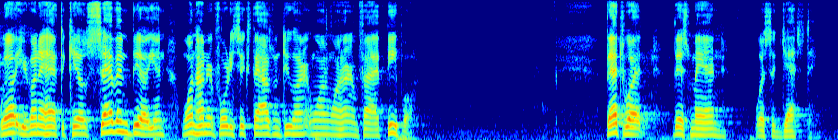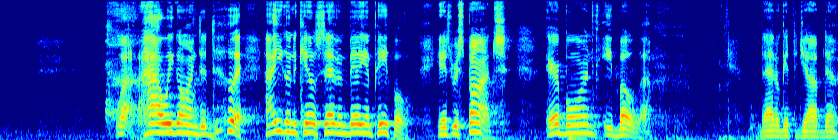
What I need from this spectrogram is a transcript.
Well, you're going to have to kill 7,146,201 105 people. That's what this man was suggesting. Well, how are we going to do it? How are you going to kill 7 billion people? His response airborne Ebola. That'll get the job done.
